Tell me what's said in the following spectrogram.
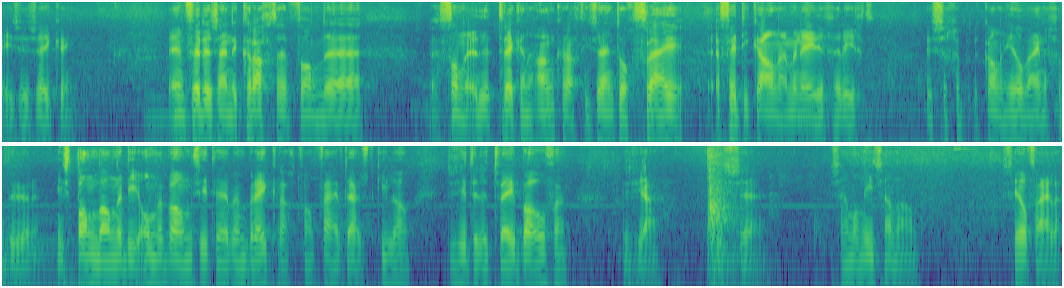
is er zeker. En verder zijn de krachten van de, van de trek- en hangkracht... die zijn toch vrij verticaal naar beneden gericht. Dus er kan heel weinig gebeuren. Die spanbanden die om de boom zitten hebben een breekkracht van 5000 kilo. Er zitten er twee boven. Dus ja, er is, eh, is helemaal niets aan de hand. Het is heel veilig.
